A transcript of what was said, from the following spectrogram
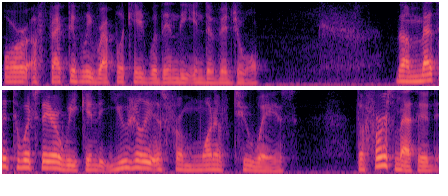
or effectively replicate within the individual. The method to which they are weakened usually is from one of two ways. The first method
